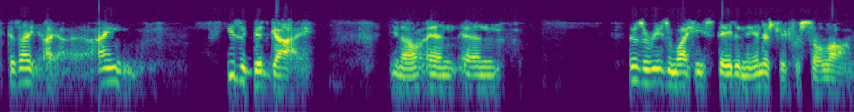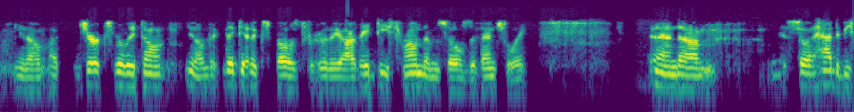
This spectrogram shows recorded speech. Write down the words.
because I, I I I he's a good guy, you know, and and there's a reason why he stayed in the industry for so long. You know, like, jerks really don't, you know, they, they get exposed for who they are. They dethrone themselves eventually. And um, so it had to be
